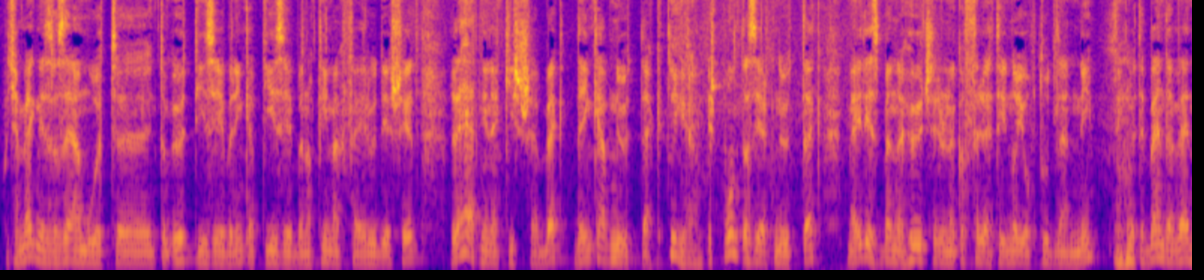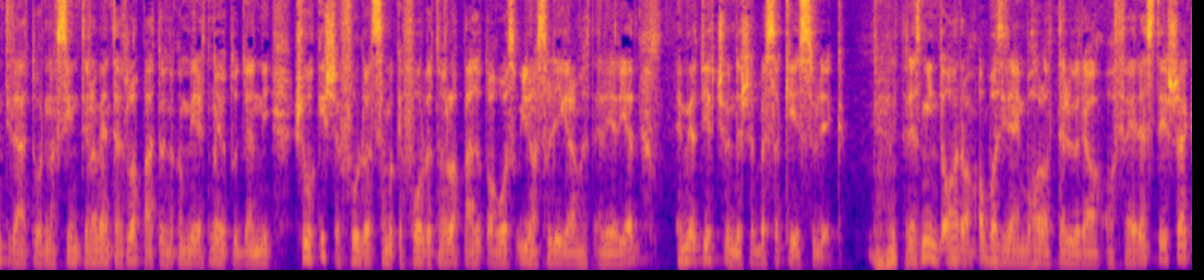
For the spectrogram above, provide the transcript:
hogyha megnézed az elmúlt 5-10 évben, inkább 10 évben a klímák fejlődését, lehetnének kisebbek, de inkább nőttek. Igen. És pont azért nőttek, mert egyrészt benne a hőcserélőnek a felülete nagyobb tud lenni, uh-huh. mert benne a ventilátornak szintén a ventilátor lapátoknak a méret nagyobb tud lenni, sokkal kisebb fordulatszámok kell forgatni a lapátot ahhoz, ugyanazt a légrámot elérjed, emiatt ugye csöndesebb lesz a készülék. Uh-huh. Tehát ez mind arra, abba az irányba haladt előre a, a fejlesztések,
